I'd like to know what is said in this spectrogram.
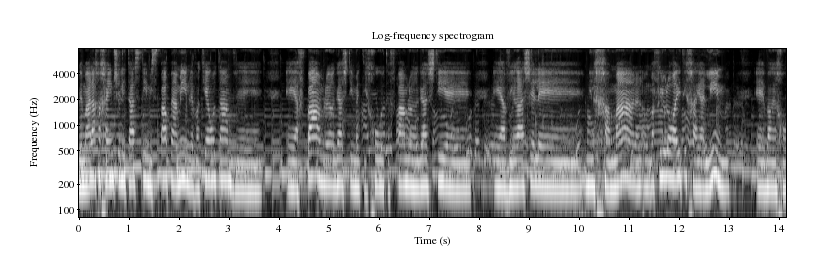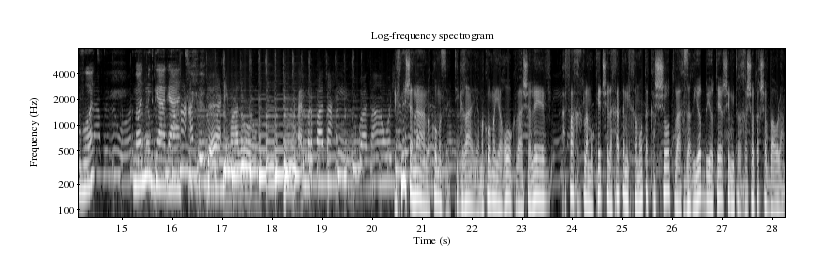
במהלך החיים שלי טסתי מספר פעמים לבקר אותם ואף פעם לא הרגשתי מתיחות, אף פעם לא הרגשתי אה, אווירה של מלחמה, אפילו לא ראיתי חיילים ברחובות. מאוד מתגעגעת. לפני שנה המקום הזה, תיגראי, המקום הירוק והשלב, הפך למוקד של אחת המלחמות הקשות והאכזריות ביותר שמתרחשות עכשיו בעולם,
